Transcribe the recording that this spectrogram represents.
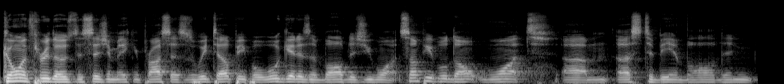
going through those decision making processes, we tell people we'll get as involved as you want. Some people don't want um, us to be involved in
